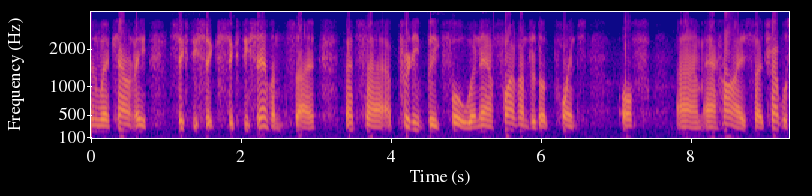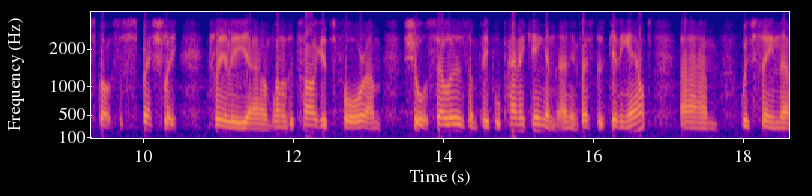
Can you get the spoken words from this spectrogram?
and we're currently 66.67. So that's uh, a pretty big fall. We're now 500 odd points off um, our highs. So travel stocks, especially, clearly uh, one of the targets for um, short sellers and people panicking and, and investors getting out. Um, we've seen uh,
